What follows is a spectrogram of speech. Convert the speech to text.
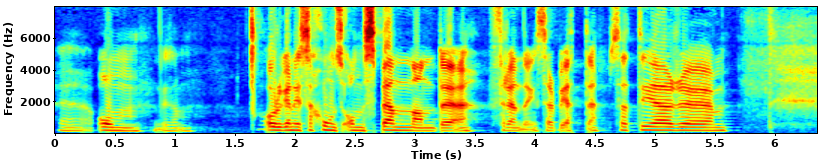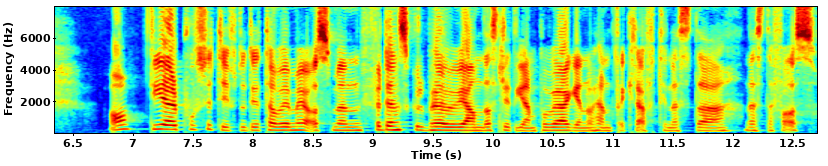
eh, om, liksom, organisationsomspännande förändringsarbete. Så att det är eh, Ja, det är positivt och det tar vi med oss. Men för den skull behöver vi andas lite grann på vägen och hämta kraft till nästa, nästa fas.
